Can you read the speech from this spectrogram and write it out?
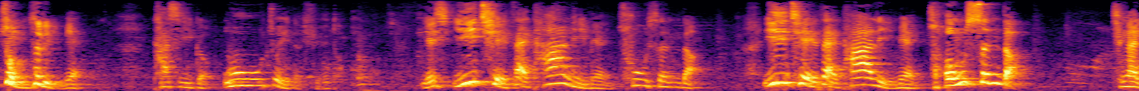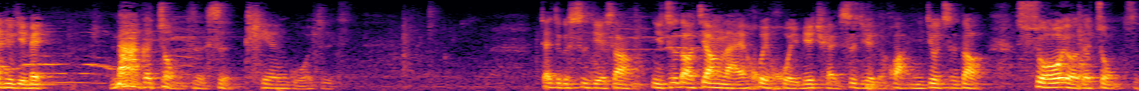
种子里面，他是一个无罪的血统，也一切在他里面出生的，一切在他里面重生的，亲爱的姐妹，那个种子是天国之子。在这个世界上，你知道将来会毁灭全世界的话，你就知道所有的种子、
